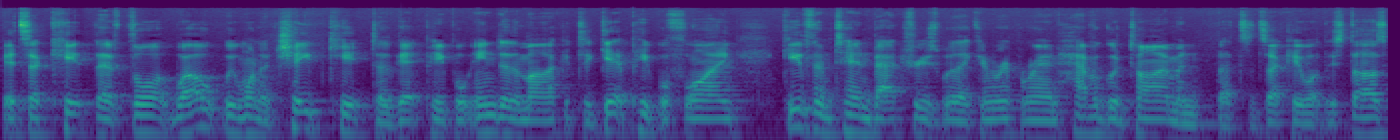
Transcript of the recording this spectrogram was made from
it's a kit that thought, well, we want a cheap kit to get people into the market, to get people flying, give them 10 batteries where they can rip around, have a good time, and that's exactly what this does.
